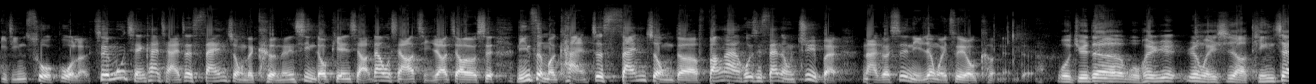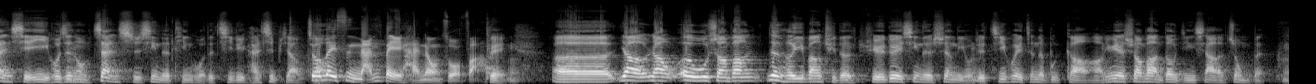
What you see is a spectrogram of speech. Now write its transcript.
已经错过了，所以目前看起来这三种的可能性都偏小。但我想要请教教授是，您怎么看这三种的方案或是三种剧本，哪个是你认为最有可能的？我觉得我会认认为是啊，停战协议或者那种暂时性的停火的几率还是比较高，就类似南北韩那种做法。对，呃，要让俄乌双方任何一方取得绝对性的胜利，我觉得机会真的不高啊，因为双方都已经下了重本。嗯。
